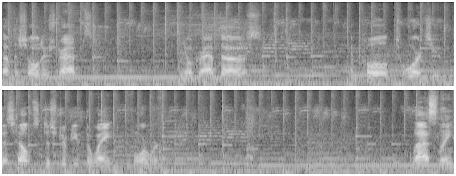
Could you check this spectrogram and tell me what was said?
of the shoulder straps. And you'll grab those and pull towards you. This helps distribute the weight forward. Lastly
